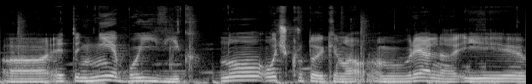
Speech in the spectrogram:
А, это не боевик, но очень крутое кино, реально. И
